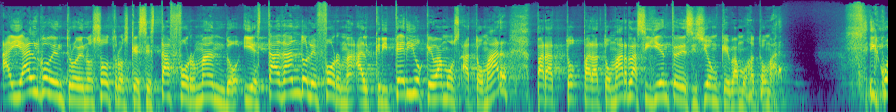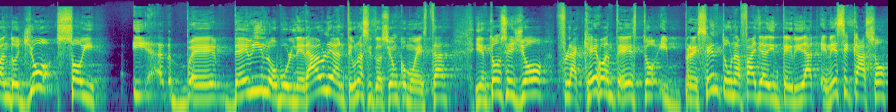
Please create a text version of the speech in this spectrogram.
Hay algo dentro de nosotros que se está formando y está dándole forma al criterio que vamos a tomar para, para tomar la siguiente decisión que vamos a tomar. Y cuando yo soy y, eh, débil o vulnerable ante una situación como esta, y entonces yo flaqueo ante esto y presento una falla de integridad, en ese caso,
